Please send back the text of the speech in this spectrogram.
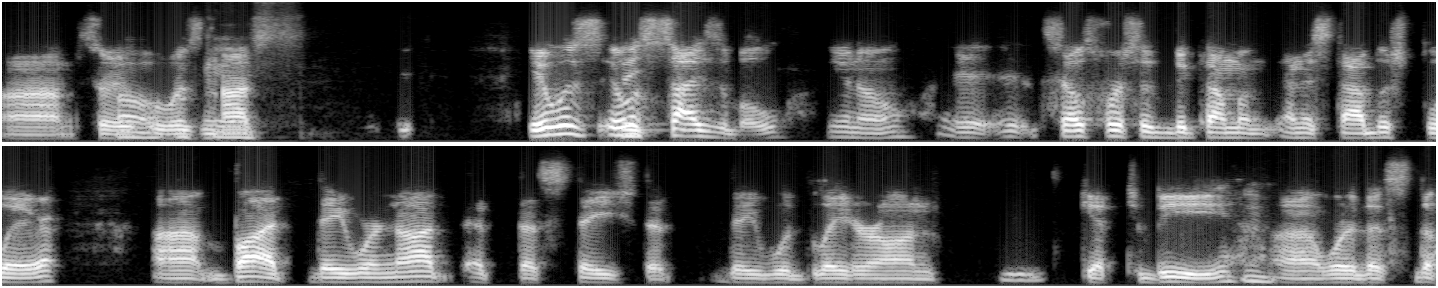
um, so oh, it was okay. not. It was it was sizable. You know, it, it, Salesforce had become an, an established player, uh, but they were not at the stage that they would later on get to be, yeah. uh, where this the,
